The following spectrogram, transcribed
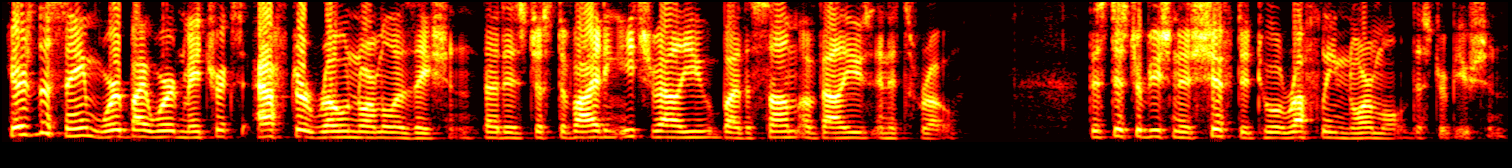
Here's the same word-by-word -word matrix after row normalization, that is, just dividing each value by the sum of values in its row. This distribution is shifted to a roughly normal distribution.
